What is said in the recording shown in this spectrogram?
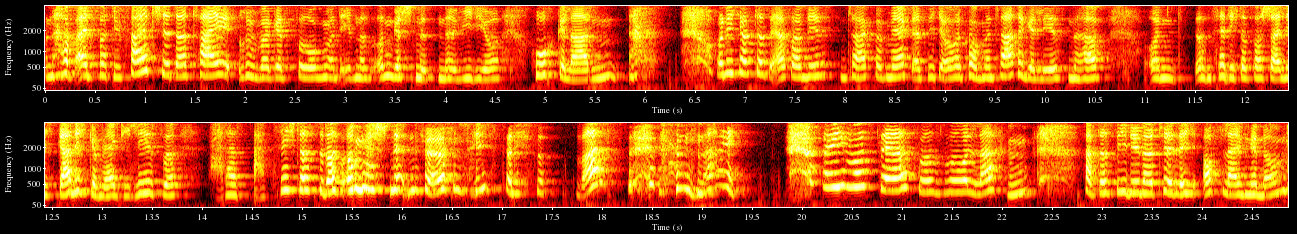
und habe einfach die falsche Datei rübergezogen und eben das ungeschnittene Video hochgeladen. Und ich habe das erst am nächsten Tag bemerkt, als ich eure Kommentare gelesen habe. Und sonst hätte ich das wahrscheinlich gar nicht gemerkt. Ich lese hat das Absicht, dass du das ungeschnitten veröffentlichst? Und ich so, was? Nein. Ich musste erst so, so lachen. Habe das Video natürlich offline genommen.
